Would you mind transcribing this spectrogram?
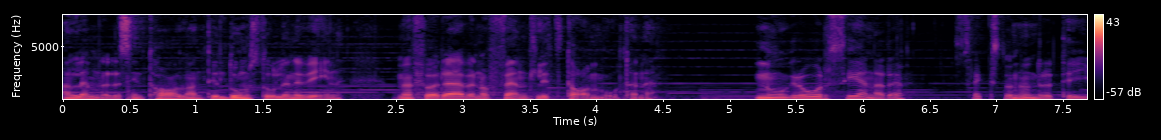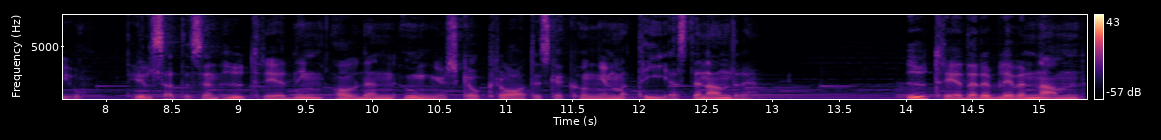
Han lämnade sin talan till domstolen i Wien, men förde även offentligt tal mot henne. Några år senare, 1610, tillsattes en utredning av den ungerska och kroatiska kungen Mattias II. Utredare blev en namn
